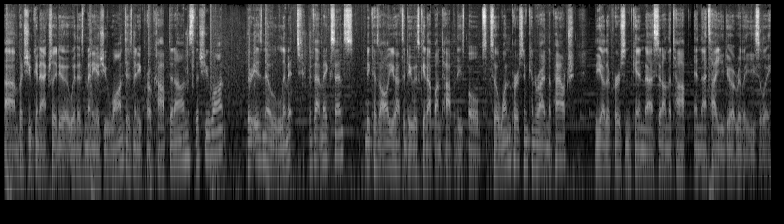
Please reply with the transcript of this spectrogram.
um, but you can actually do it with as many as you want, as many Procoptodons that you want. There is no limit, if that makes sense because all you have to do is get up on top of these bulbs. So one person can ride in the pouch, the other person can uh, sit on the top, and that's how you do it really easily.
